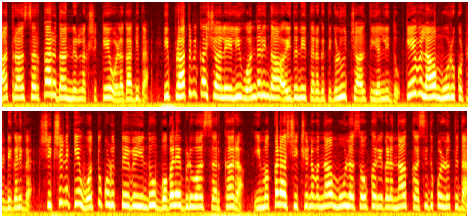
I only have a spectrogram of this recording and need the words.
ಮಾತ್ರ ಸರ್ಕಾರದ ನಿರ್ಲಕ್ಷ್ಯಕ್ಕೆ ಒಳಗಾಗಿದೆ. ಈ ಪ್ರಾಥಮಿಕ ಶಾಲೆಯಲ್ಲಿ ಒಂದರಿಂದ ಐದನೇ ತರಗತಿಗಳು ಚಾಲ್ತಿಯಲ್ಲಿದ್ದು ಕೇವಲ ಮೂರು ಕೊಠಡಿಗಳಿವೆ. ಶಿಕ್ಷಣಕ್ಕೆ ಒತ್ತು ಕೊಡುತ್ತೇವೆ ಎಂದು ಬೊಗಳೆ ಬಿಡುವ ಸರ್ಕಾರ ಈ ಮಕ್ಕಳ ಶಿಕ್ಷಣವನ್ನ ಮೂಲ ಸೌಕರ್ಯಗಳನ್ನ ಕಸಿದುಕೊಳ್ಳುತ್ತಿದೆ.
